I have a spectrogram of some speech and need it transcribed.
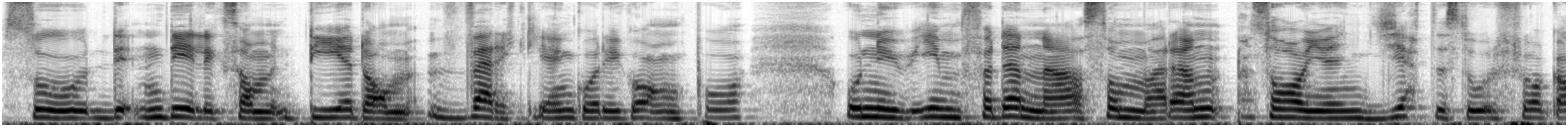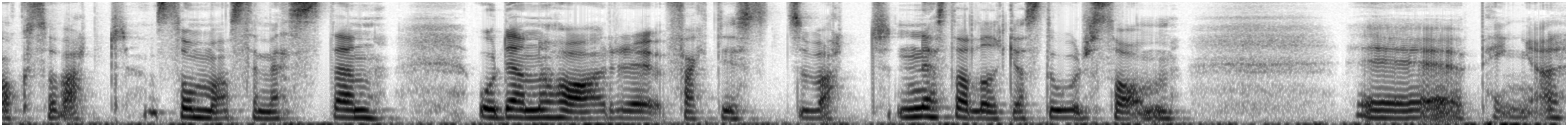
så det, det är liksom det de verkligen går igång på. Och nu inför denna sommaren så har ju en jättestor fråga också varit sommarsemestern. Och den har eh, faktiskt varit nästan lika stor som eh, pengar.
